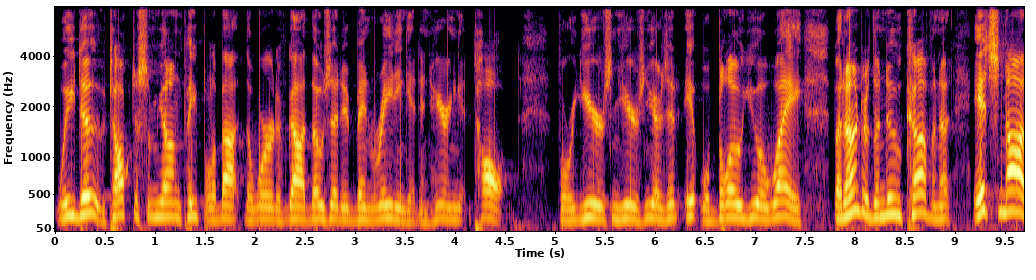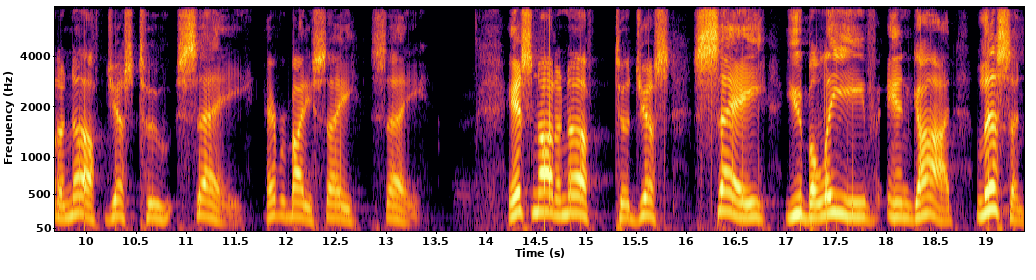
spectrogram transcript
We do. Talk to some young people about the Word of God, those that have been reading it and hearing it taught for years and years and years. It, it will blow you away. But under the new covenant, it's not enough just to say. Everybody say, say. It's not enough to just say you believe in God. Listen,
